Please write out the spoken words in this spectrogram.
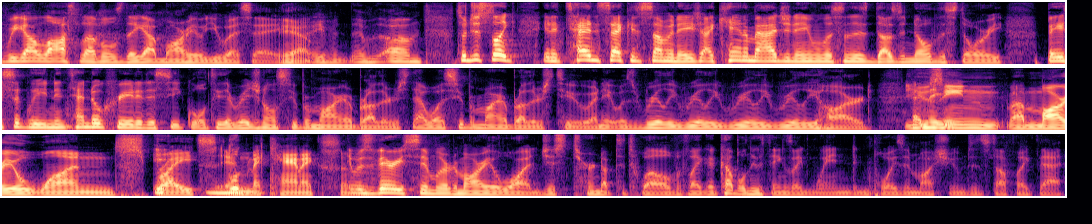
we got Lost Levels. They got Mario USA. Yeah. Even um. So just like in a 10 second summation, I can't imagine anyone listening to this doesn't know the story. Basically, Nintendo created a sequel to the original Super Mario Brothers. That was Super Mario Brothers 2, and it was really, really, really, really hard. And they- using uh, Mario One sprites looked- and mechanics. And, it was very similar to Mario 1, just turned up to 12 with like a couple new things like wind and poison mushrooms and stuff like that.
